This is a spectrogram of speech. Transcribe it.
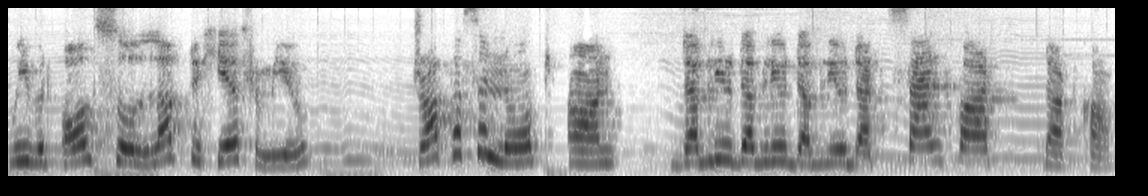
We would also love to hear from you. Drop us a note on www.sangparth.com.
